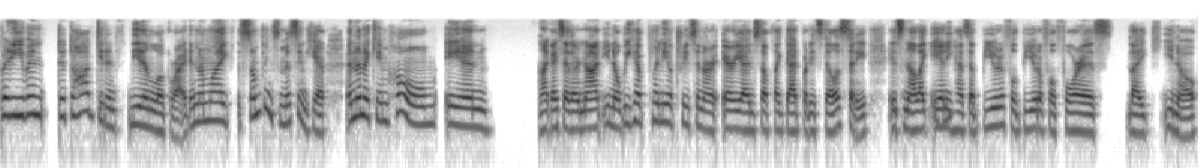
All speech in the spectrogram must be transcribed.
but even the dog didn't didn't look right, and I'm like, something's missing here. And then I came home, and like I said, they're not, you know, we have plenty of trees in our area and stuff like that, but it's still a city. It's not like Annie mm-hmm. has a beautiful, beautiful forest, like, you know,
